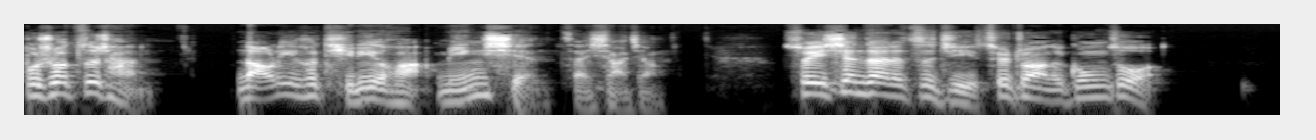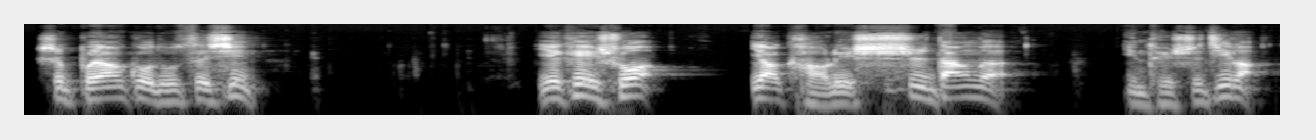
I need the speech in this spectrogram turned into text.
不说资产、脑力和体力的话，明显在下降。所以现在的自己最重要的工作是不要过度自信。也可以说要考虑适当的隐退时机了。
